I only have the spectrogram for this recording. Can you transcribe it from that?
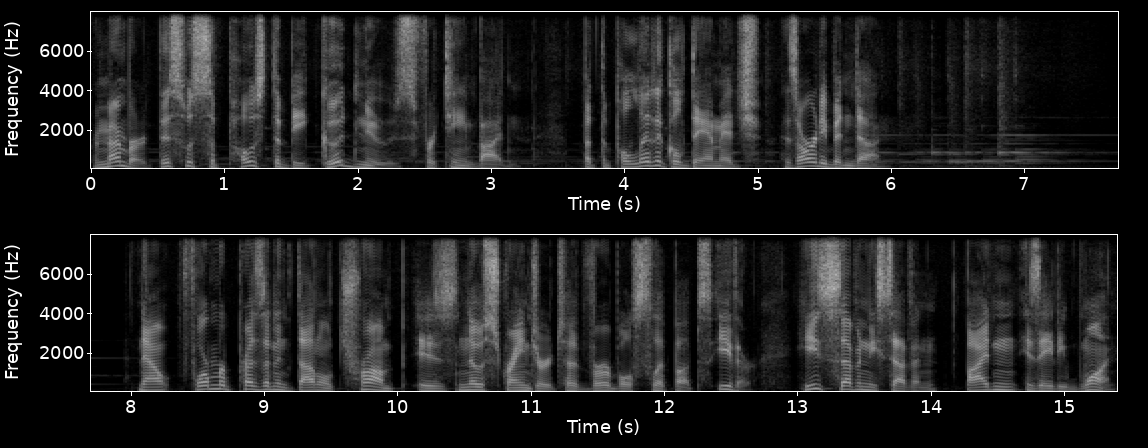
Remember, this was supposed to be good news for Team Biden, but the political damage has already been done. Now, former President Donald Trump is no stranger to verbal slip ups either. He's 77, Biden is 81.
